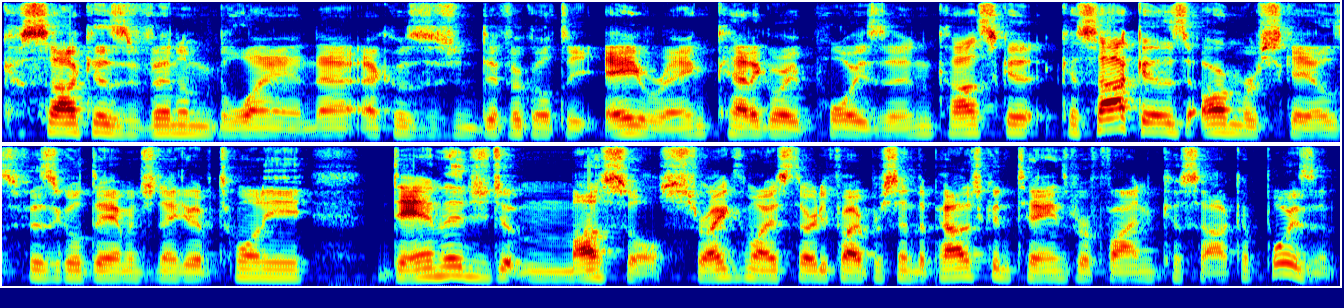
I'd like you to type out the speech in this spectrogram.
Kasaka's venom gland, acquisition difficulty A rank, category poison. Kasaka's armor scales, physical damage negative twenty. Damaged muscle. Strength minus 35%. The pouch contains refined Kasaka poison.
